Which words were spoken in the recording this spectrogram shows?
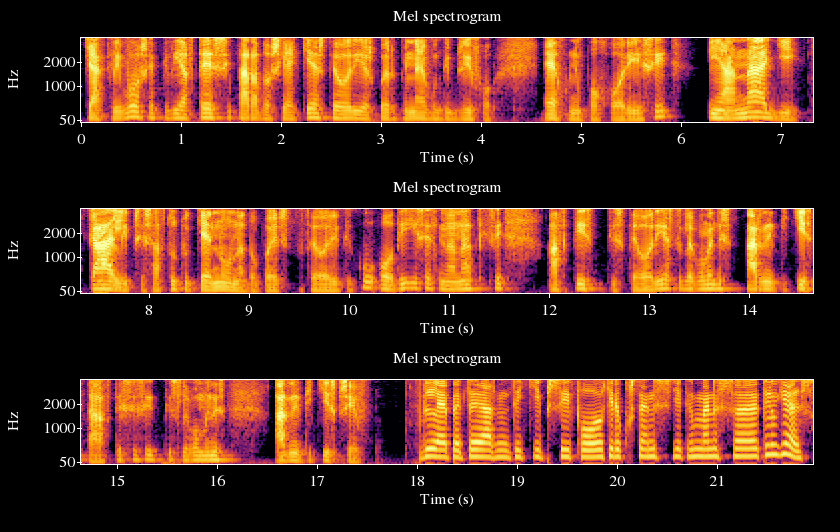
Και ακριβώς επειδή αυτές οι παραδοσιακές θεωρίες που ερμηνεύουν την ψήφο έχουν υποχωρήσει, η ανάγκη κάλυψης αυτού του κενού, να το πω έτσι, του θεωρητικού, οδήγησε στην ανάπτυξη αυτής της θεωρίας της λεγόμενης αρνητικής ταύτισης ή της λεγόμενης αρνητικής ψήφου. Βλέπετε αρνητική ψήφο, κύριε Κουστένη, στις συγκεκριμένες ε, εκλογές;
